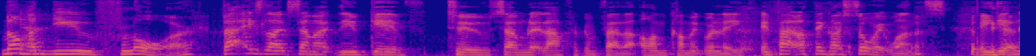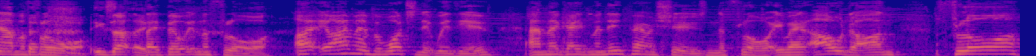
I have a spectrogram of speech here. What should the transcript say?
not Yeah. a new floor. That is like something that you give to some little African fella on comic relief. In fact, I think I saw it once. He didn't have a floor. Exactly. They built him a floor. I, I remember watching it with you, and they gave him a new pair of shoes and the floor. He went, hold on, floor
